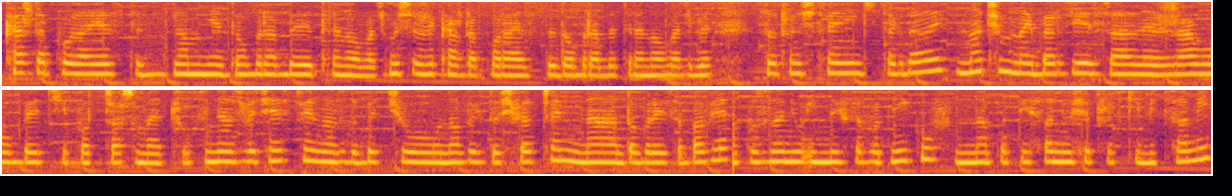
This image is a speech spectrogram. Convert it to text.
Każda pora jest dla mnie dobra, by trenować. Myślę, że każda pora jest dobra, by trenować, by zacząć trening i tak dalej. Na czym najbardziej zależałoby Ci podczas meczu? Na zwycięstwie, na zdobyciu nowych doświadczeń, na dobrej zabawie, na poznaniu innych zawodników, na popisaniu się przed kibicami.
